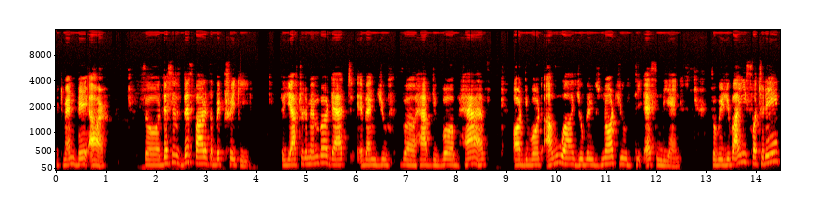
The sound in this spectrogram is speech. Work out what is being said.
It meant they are. So this is this part is a bit tricky. So you have to remember that when you uh, have the verb have or the word avoir, you will not use the s in the end. So we revise for today.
